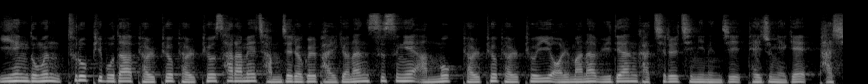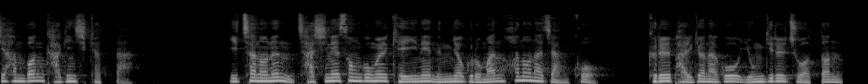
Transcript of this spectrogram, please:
이 행동은 트로피보다 별표 별표 사람의 잠재력을 발견한 스승의 안목 별표 별표이 얼마나 위대한 가치를 지니는지 대중에게 다시 한번 각인시켰다. 이찬원은 자신의 성공을 개인의 능력으로만 환원하지 않고 그를 발견하고 용기를 주었던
